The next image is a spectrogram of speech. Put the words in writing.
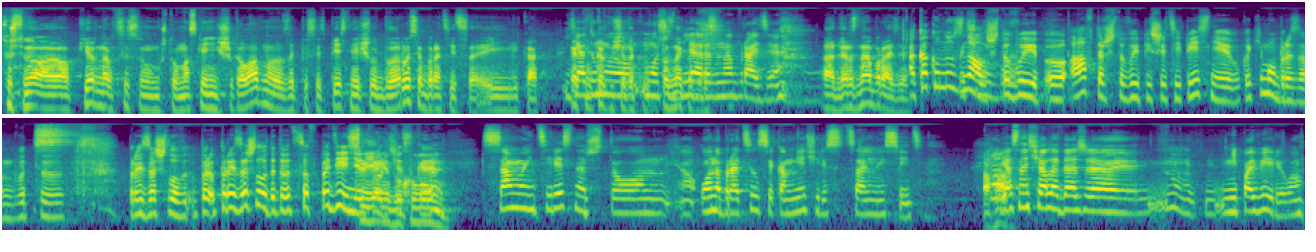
Слушайте, ну а Пьер Нарцисс, ему что, в Москве не шоколадно записывать песни, решил в Беларусь обратиться или как? Как я вы- как думаю, вообще так может, для разнообразия. А, для разнообразия. А как он узнал, Почему что бы? вы э, автор, что вы пишете песни? Каким образом вот э, произошло, пр- произошло вот это вот совпадение Слияние двух творческое? лун. Самое интересное, что он обратился ко мне через социальные сети. Ага. Я сначала даже ну, не поверила.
